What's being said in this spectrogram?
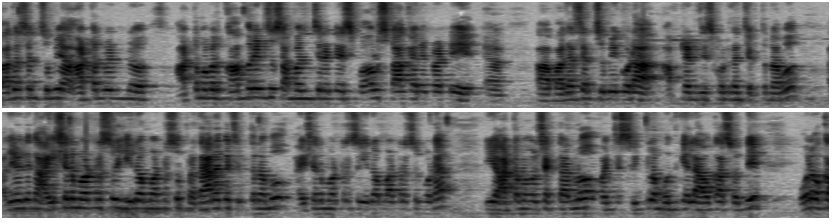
Motherson Sumi automobile automobile components సంబంధించినటువంటి స్మాల్ స్టాక్ అయినటువంటి మదర్సన్ సుమి కూడా అప్డేట్ తీసుకుంటుందని చెప్తున్నాము. అదేవిధంగా ఐషర్ మోటార్స్ హీరో మోటార్స్ ప్రధానంగా చెప్తున్నాము. ఐషర్ మోటార్స్ హీరో మోటార్స్ కూడా ఈ ఆటోమొబైల్ సెక్టార్లో మంచి స్విగ్లో ముందుకెళ్ళే అవకాశం ఉంది. ఓన్లీ ఒక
